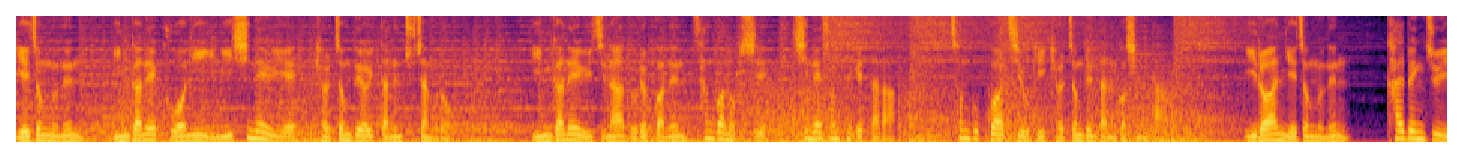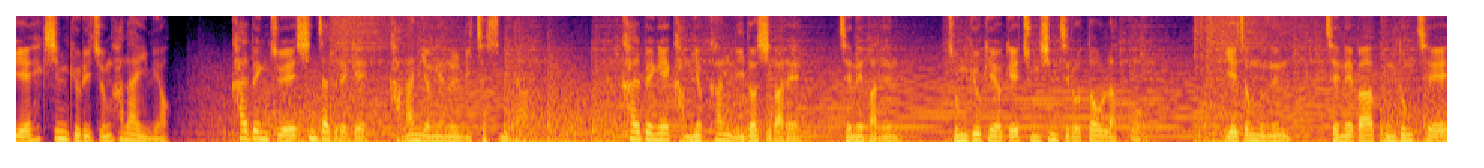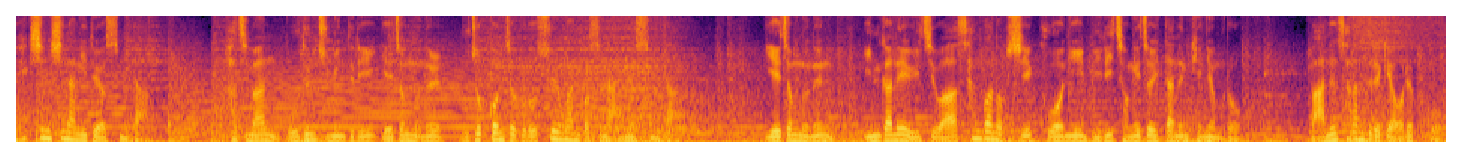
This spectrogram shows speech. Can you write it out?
예정론은 인간의 구원이 이미 신에 의해 결정되어 있다는 주장으로 인간의 의지나 노력과는 상관없이 신의 선택에 따라 천국과 지옥이 결정된다는 것입니다. 이러한 예정론은 칼뱅주의의 핵심 교리 중 하나이며 칼뱅주의 신자들에게 강한 영향을 미쳤습니다. 칼뱅의 강력한 리더십 아래 제네바는 종교 개혁의 중심지로 떠올랐고 예정론은 제네바 공동체의 핵심 신앙이 되었습니다. 하지만 모든 주민들이 예정론을 무조건적으로 수용한 것은 아니었습니다. 예정론은 인간의 의지와 상관없이 구원이 미리 정해져 있다는 개념으로 많은 사람들에게 어렵고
